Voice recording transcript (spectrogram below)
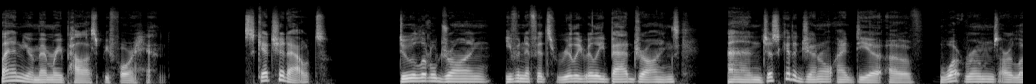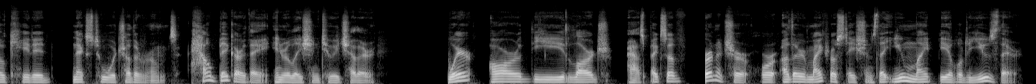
Plan your memory palace beforehand. Sketch it out, do a little drawing, even if it's really, really bad drawings, and just get a general idea of what rooms are located next to which other rooms. How big are they in relation to each other? Where are the large aspects of furniture or other microstations that you might be able to use there?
